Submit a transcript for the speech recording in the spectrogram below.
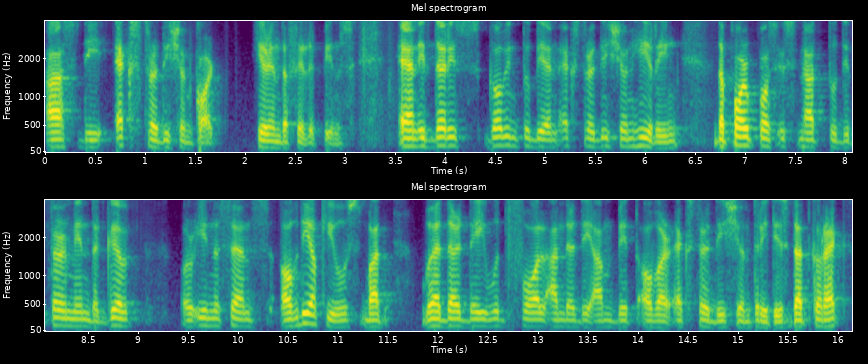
as the extradition court here in the Philippines. And if there is going to be an extradition hearing, the purpose is not to determine the guilt or innocence of the accused, but whether they would fall under the ambit of our extradition treaty. Is that correct?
